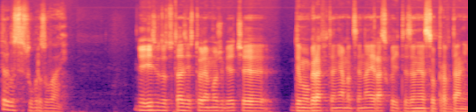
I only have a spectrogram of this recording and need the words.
тръгва се с образование. И изводът от тази история може би е, че демографията няма цена и разходите за нея са оправдани.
